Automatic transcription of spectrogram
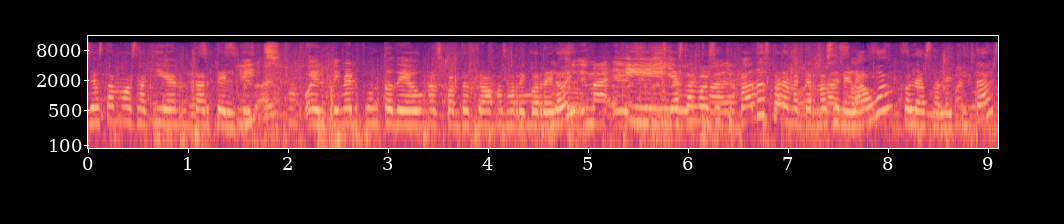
Ya estamos aquí en Cartel Beach, o el primer punto de unos cuantos que vamos a recorrer hoy. Y ya estamos equipados para meternos en el agua con las aletitas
